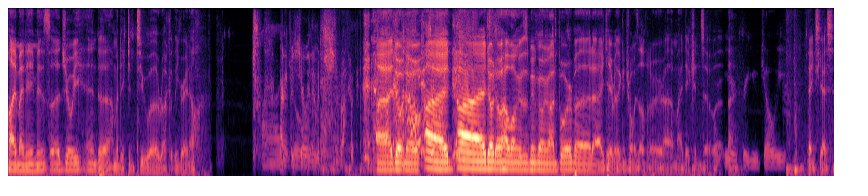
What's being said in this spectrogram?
Hi, my name is uh, Joey, and uh, I'm addicted to uh, Rocket League right now. Hi, My name is Joey. and I'm addicted to Rocket League. I don't know. I I don't know how long this has been going on for, but I can't really control myself or uh, my addiction. So We're uh, here for you, Joey. thanks, guys.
